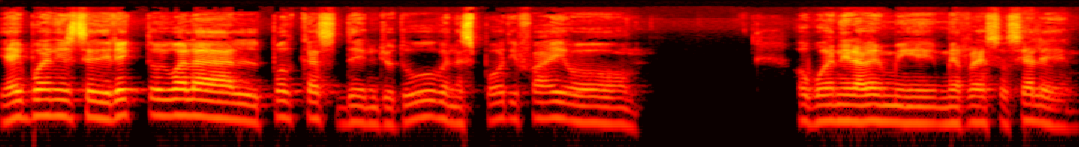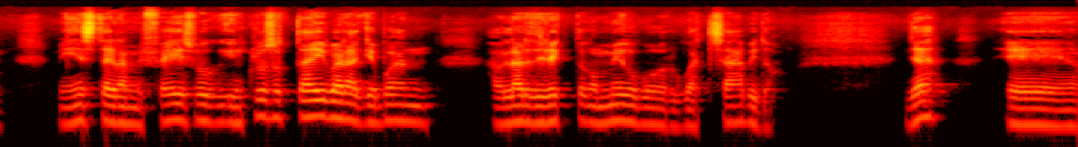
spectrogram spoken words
ahí pueden irse directo igual al podcast de en YouTube, en Spotify o, o pueden ir a ver mis redes sociales, mi Instagram, mi Facebook, incluso está ahí para que puedan hablar directo conmigo por WhatsApp y todo. ¿Ya? Eh,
